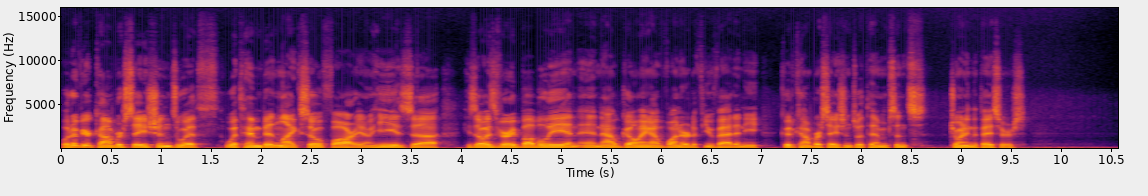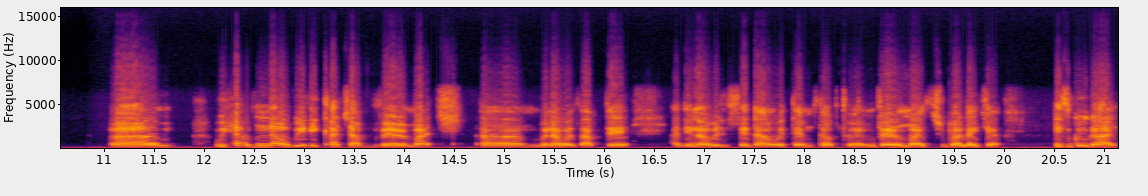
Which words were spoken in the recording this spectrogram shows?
What have your conversations with with him been like so far? You know, he's uh, he's always very bubbly and, and outgoing. I've wondered if you've had any good conversations with him since joining the Pacers. Um, we have not really catch up very much. Um, when I was up there, I did not really sit down with him, talk to him very much. But like, uh, he's a good guy.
